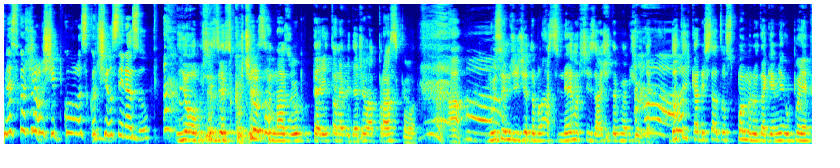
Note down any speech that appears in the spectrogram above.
neskočil šipku, ale skočil si na zub. Jo, přesně, skočil jsem na zub, který to nevydržel a praskl. A Oh. musím říct, že to byl asi nejhorší zážitek v mém životě. Aha. Doteďka, když se na to vzpomenu, tak je mě úplně...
